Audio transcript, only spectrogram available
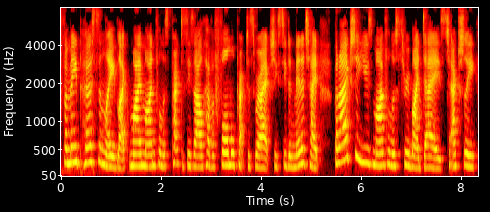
for me personally, like my mindfulness practice is I'll have a formal practice where I actually sit and meditate, but I actually use mindfulness through my days to actually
